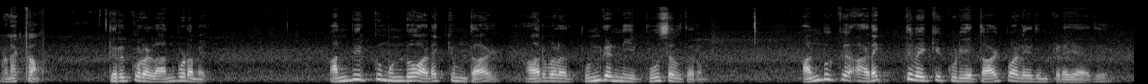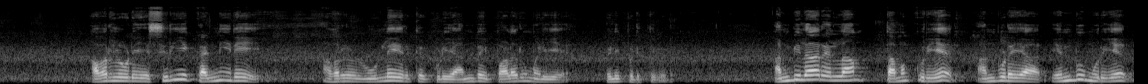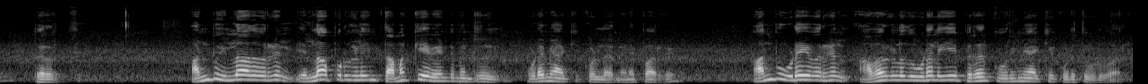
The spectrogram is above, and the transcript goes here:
வணக்கம். திருக்குறள் அன்புடைமை. அன்பிற்கும் உண்டோ அடைக்கும் தாள் ஆர்வலர் புன்கண்ணீர் பூசல் தரும். அன்புக்கு அடைத்து வைக்கக்கூடிய தாழ்பால் ஏதும் கிடையாது. அவர்களுடைய சிறிய கண்ணீரே அவர்கள் உள்ளே இருக்கக்கூடிய அன்பை பலரும் அழிய வெளிப்படுத்திவிடும். அன்பிலார் எல்லாம் தமக்குரியர் அன்புடையார் என்புமுரியர் பிறர்க்கு. அன்பு இல்லாதவர்கள் எல்லா பொருள்களையும் தமக்கே வேண்டுமென்று உடைமையாக்கிக் கொள்ள நினைப்பார்கள். அன்பு உடையவர்கள் அவர்களது உடலையே பிறர்க்கு உரிமையாக்கி கொடுத்து விடுவார்.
